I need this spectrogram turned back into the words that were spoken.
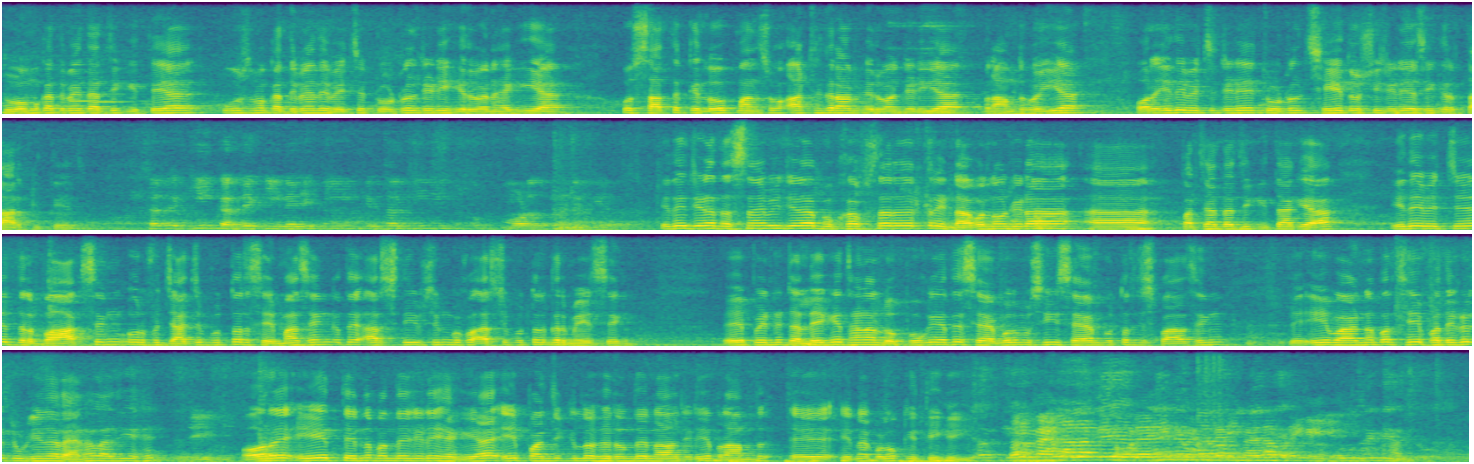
ਦੋ ਮੁਕੱਦਮੇ ਦਰਜ ਕੀਤੇ ਆ। ਉਸ ਮੁਕੱਦਮਿਆਂ ਦੇ ਵਿੱਚ ਟੋਟਲ ਜਿਹੜੀ ਹੀਰੋਇਨ ਹੈਗੀ ਆ, ਉਹ 7 ਕਿਲੋ 508 ਗ੍ਰਾਮ ਹੀਰੋਇਨ ਜਿਹੜੀ ਆ ਬਰਾਮਦ ਹੋਈ ਆ ਔਰ ਇਹਦੇ ਵਿੱਚ ਜਿਹੜੇ ਟੋਟਲ 6 ਦੋਸ਼ੀ ਜਿਹੜੇ ਅਸੀਂ ਗ੍ਰਿਫਤਾਰ ਕੀਤੇ ਆ ਜੀ। ਸਰ ਕੀ ਕਰਦੇ, ਕੀ ਨੇ ਜੀ? ਕੀ ਕਿੱਥੋਂ ਕੀ ਮਾਡਲ ਬਣਾਉਂਦੇ ਸੀ ਇਹਦੇ ਜਿਹੜਾ ਦੱਸਣਾ ਵੀ ਜਿਹੜਾ ਮੁੱਖ ਅਫਸਰ ਘਰਿੰਡਾ ਵੱਲੋਂ ਜਿਹੜਾ ਪਰਚਾ ਦਰਜ ਕੀਤਾ ਗਿਆ ਇਹਦੇ ਵਿੱਚ ਦਿਲਬਾਗ ਸਿੰਘ ਉਰਫ ਜੱਜ ਪੁੱਤਰ ਸੇਮਾ ਸਿੰਘ ਤੇ ਅਰਸ਼ਦੀਪ ਸਿੰਘ ਉਰਫ ਅਰਸ਼ ਪੁੱਤਰ ਗਰਮੇਜ ਸਿੰਘ। ਇਹ ਪਿੰਡ ਡੱਲੇਕੇ ਥਾਣਾ ਲੋਪੋਕੇ ਅਤੇ ਸੈਮੁਲ ਮਸੀਹ ਸੈਮ ਪੁੱਤਰ ਜਸਪਾਲ ਸਿੰਘ। ਤੇ ਇਹ ਵਾਰਡ ਨੰਬਰ 6 ਫਤਿਹਗੜ੍ਹ ਚੂੜੀਆਂ ਦਾ ਰਹਿਣ ਵਾਲਾ ਜੀ ਇਹ। ਜੀ। ਔਰ ਇਹ ਤਿੰਨ ਬੰਦੇ ਜਿਹੜੇ ਹੈਗੇ ਆ ਇਹ 5 ਕਿਲੋ ਹੀਰੋਇਨ ਦੇ ਨਾਲ ਜਿਹੜੀ ਬਰਾਮਦ ਇਹ ਇਹਨਾਂ ਕੋਲੋਂ ਕੀਤੀ ਗਈ ਹੈ ਪਹਿਲਾਂ ਕੀ ਹੋ ਰਿਹਾ ਜੀ ਪਹਿਲਾਂ ਫੜੀ ਗਈ ਹੈ।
